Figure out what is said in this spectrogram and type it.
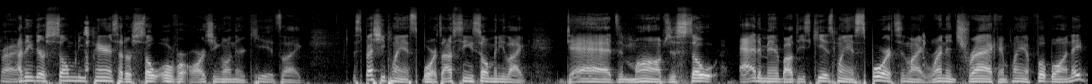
Right. I think there's so many parents that are so overarching on their kids, like especially playing sports. I've seen so many like dads and moms just so adamant about these kids playing sports and like running track and playing football, and they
